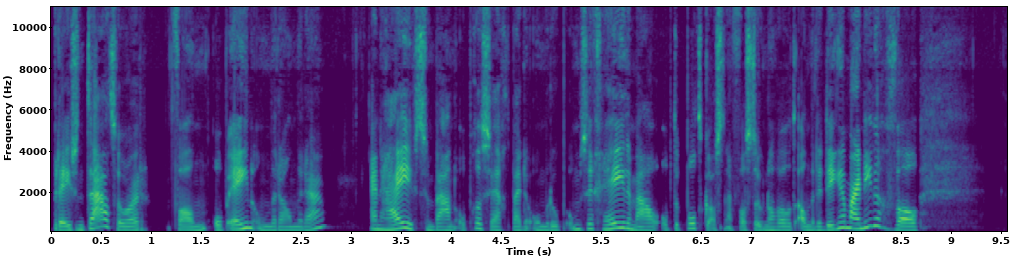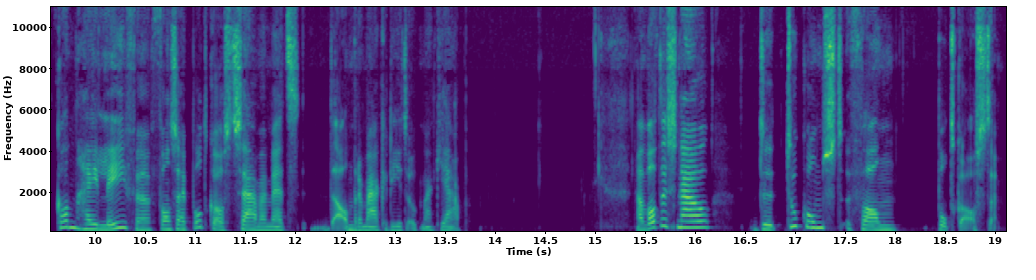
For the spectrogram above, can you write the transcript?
presentator van Op 1 onder andere. En hij heeft zijn baan opgezegd bij de omroep om zich helemaal op de podcast. Nou, vast ook nog wel wat andere dingen, maar in ieder geval kan hij leven van zijn podcast samen met de andere maker die het ook maakt, Jaap. Nou, wat is nou de toekomst van podcasten?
